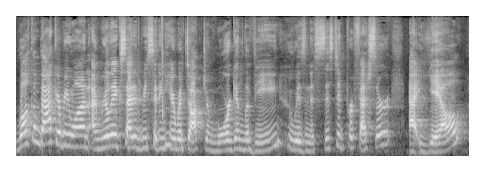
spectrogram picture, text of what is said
Welcome back, everyone. I'm really excited to be sitting here with Dr. Morgan Levine, who is an assistant professor at Yale.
